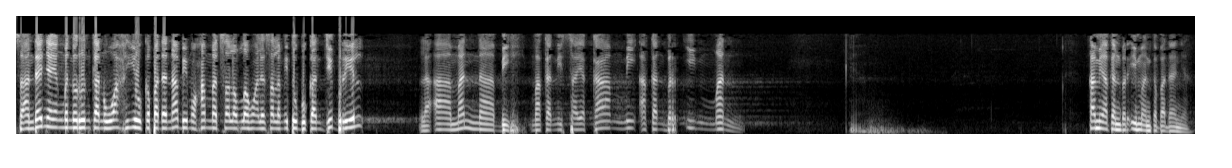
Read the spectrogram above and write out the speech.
seandainya yang menurunkan wahyu kepada Nabi Muhammad sallallahu alaihi wasallam itu bukan Jibril la amanna bih maka niscaya kami akan beriman. Kami akan beriman kepadanya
